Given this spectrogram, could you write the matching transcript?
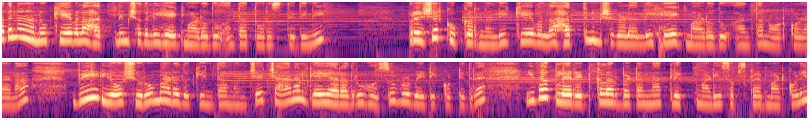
ಅದನ್ನು ನಾನು ಕೇವಲ ಹತ್ತು ನಿಮಿಷದಲ್ಲಿ ಹೇಗೆ ಮಾಡೋದು ಅಂತ ತೋರಿಸ್ತಿದ್ದೀನಿ. ಪ್ರೆಷರ್ ಕುಕ್ಕರ್ನಲ್ಲಿ ಕೇವಲ ಹತ್ತು ನಿಮಿಷಗಳಲ್ಲಿ ಹೇಗೆ ಮಾಡೋದು ಅಂತ ನೋಡ್ಕೊಳ್ಳೋಣ. ವಿಡಿಯೋ ಶುರು ಮಾಡೋದಕ್ಕಿಂತ ಮುಂಚೆ ಚಾನಲ್ಗೆ ಯಾರಾದರೂ ಹೊಸಬ್ರು ಭೇಟಿ ಕೊಟ್ಟಿದ್ರೆ ಇವಾಗಲೇ ರೆಡ್ ಕಲರ್ ಬಟನ್ನ ಕ್ಲಿಕ್ ಮಾಡಿ ಸಬ್ಸ್ಕ್ರೈಬ್ ಮಾಡ್ಕೊಳ್ಳಿ.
